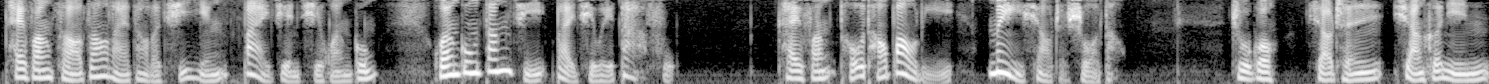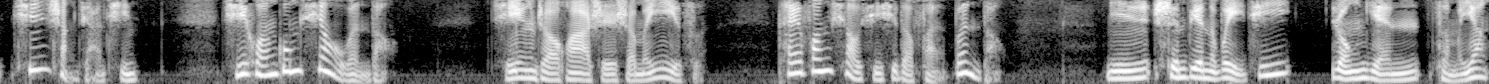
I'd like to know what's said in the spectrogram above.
开方早早来到了齐营，拜见齐桓公。桓公当即拜其为大夫。开方投桃报李，媚笑着说道：“主公，小臣想和您亲上加亲。”齐桓公笑问道：“亲这话是什么意思？”开方笑嘻嘻的反问道：“您身边的魏姬容颜怎么样？”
